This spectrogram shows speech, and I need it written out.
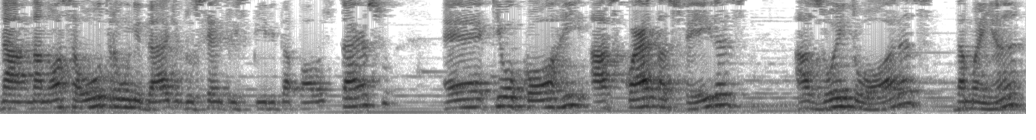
na, na nossa outra unidade do Centro Espírita Paulo de Tarso, é, que ocorre às quartas-feiras, às 8 horas da manhã,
